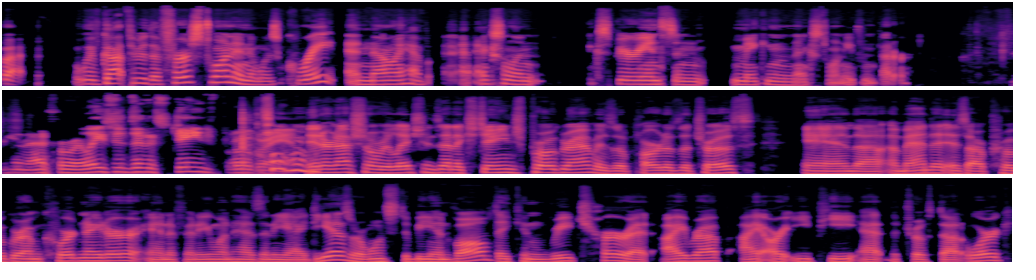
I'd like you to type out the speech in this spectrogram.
But we've got through the first one and it was great. And now I have excellent experience in making the next one even better. International Relations and Exchange Program. International Relations and Exchange Program is a part of the Troth. And uh, Amanda is our program coordinator. And if anyone has any ideas or wants to be involved, they can reach her at IREP, I-R-E-P at thetroth.org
